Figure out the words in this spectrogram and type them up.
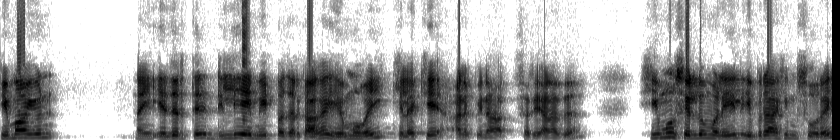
ஹிமாயுனை எதிர்த்து டில்லியை மீட்பதற்காக ஹெமுவை கிழக்கே அனுப்பினார். சரியானது. ஹிமு செல்லும் வழியில் இப்ராஹிம் சூரை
